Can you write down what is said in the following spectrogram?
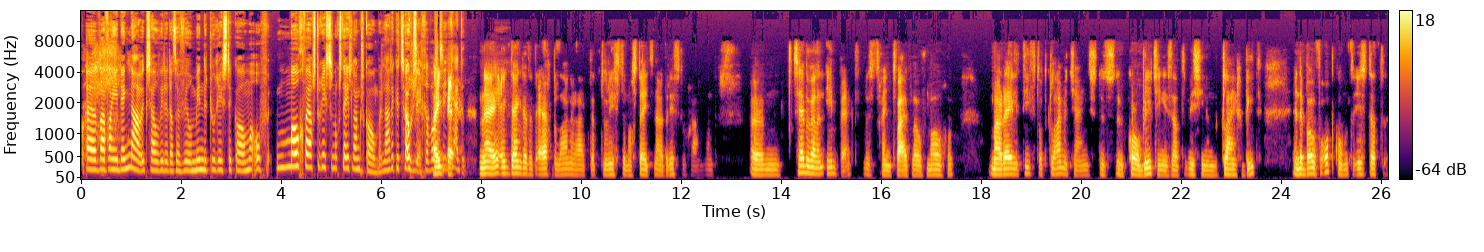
uh, waarvan je denkt, nou, ik zou willen dat er veel minder toeristen komen? Of mogen wij als toeristen nog steeds langskomen? Laat ik het zo zeggen. Want, ik, ja, nee, ik denk dat het erg belangrijk is dat toeristen nog steeds naar het Rift toe gaan. Want um, ze hebben wel een impact, dus er is geen twijfel over mogelijk. Maar relatief tot climate change, dus de coral bleaching, is dat misschien een klein gebied. En daarbovenop komt is dat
